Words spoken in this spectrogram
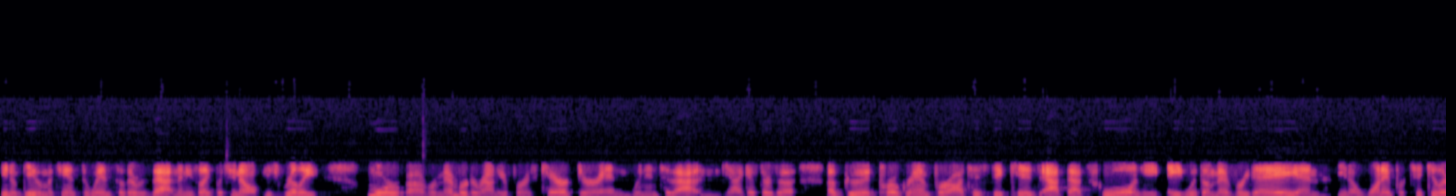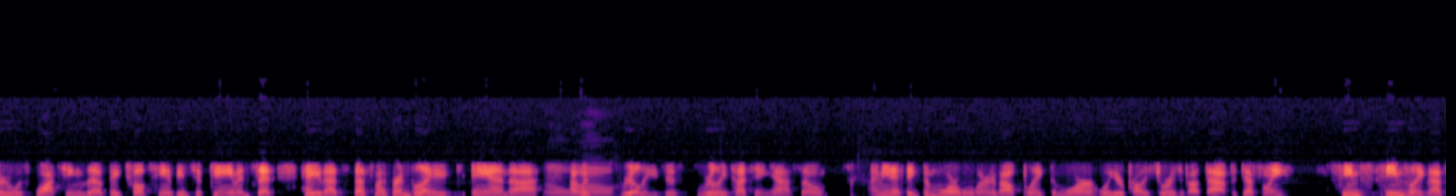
you know gave him a chance to win. So there was that. And then he's like, but you know, he's really more uh, remembered around here for his character and went into that. And yeah, I guess there's a, a good program for autistic kids at that school. And he ate with them every day. And, you know, one in particular was watching the Big 12 championship game and said, Hey, that's, that's my friend Blake. And, uh, oh, that wow. was really just really touching. Yeah. So, I mean, I think the more we'll learn about Blake, the more we'll hear probably stories about that, but definitely seems seems like that's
